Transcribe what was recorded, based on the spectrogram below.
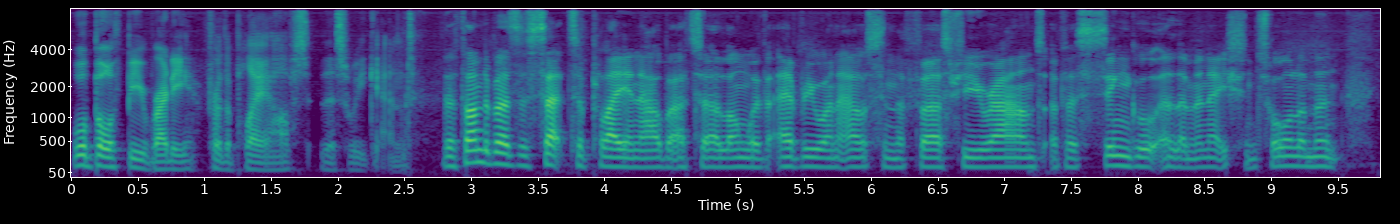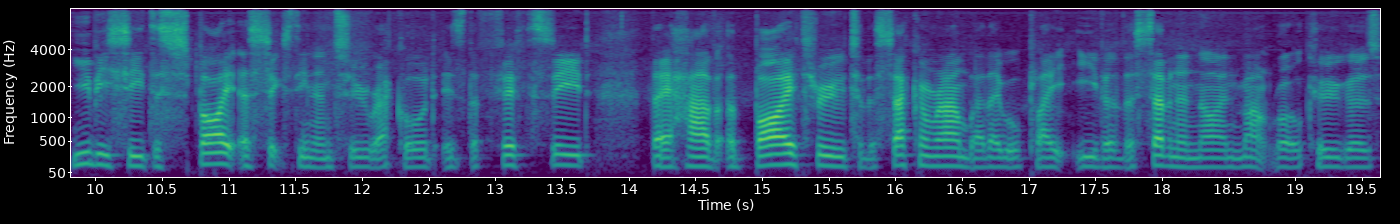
will both be ready for the playoffs this weekend. The Thunderbirds are set to play in Alberta along with everyone else in the first few rounds of a single elimination tournament. UBC, despite a 16 and 2 record, is the fifth seed. They have a bye through to the second round where they will play either the 7 and 9 Mount Royal Cougars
